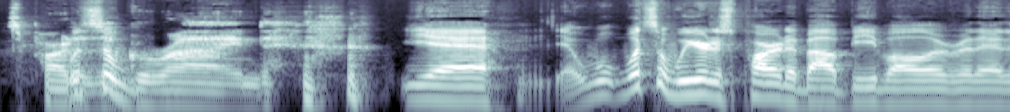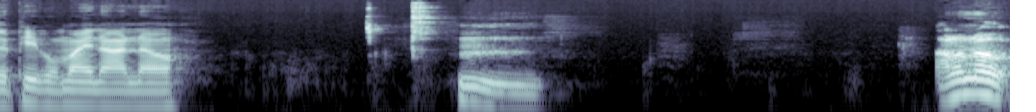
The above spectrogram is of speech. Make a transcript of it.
it's part What's of the the- grind Yeah. yeah. What's the weirdest part about b-ball over there that people might not know? Hmm. I don't know.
